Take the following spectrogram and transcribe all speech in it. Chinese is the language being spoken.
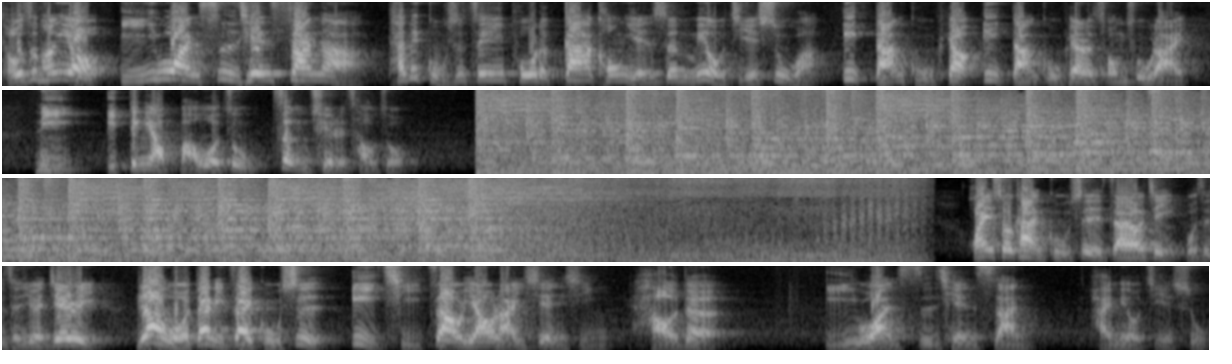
投资朋友，一万四千三啊！台北股市这一波的高空延伸没有结束啊！一档股票一档股票的冲出来，你一定要把握住正确的操作。欢迎收看股市照妖镜，我是程序员 Jerry。让我带你在股市一起造妖来现行。好的，一万四千三还没有结束。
